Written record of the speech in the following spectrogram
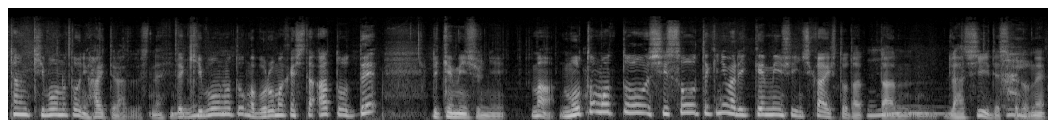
旦希望の党に入ってるはずですね。で希望の党がボロ負けした後で立憲民主にまあ、もともと思想的には立憲民主に近い人だったらしいですけどね、はい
